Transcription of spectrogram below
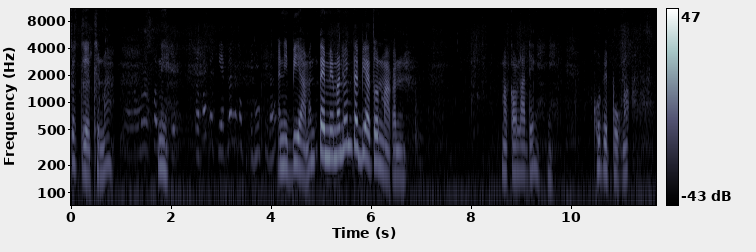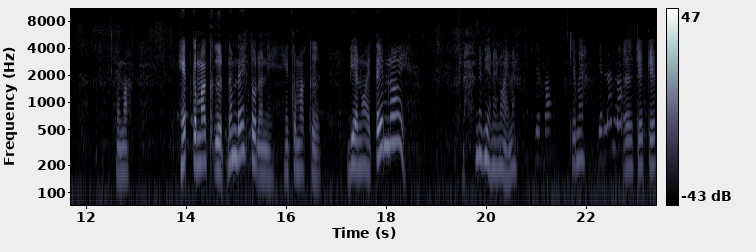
ก็เกิดขึ้นมานี่เรา ก็ไปเก็บแล้วมันก็สิเป็นยังสิแล้วอันนี้เบี้ยมันเต็มไปหมันเล่มแต่เบี้ยต้นหมากกันหมากเกาลัดเด้นี่นี่คุดไปปลูกเนาะเห็นไหมเห็ดก็มาเกิดน้ำเด้ต้นอันนี้เห็ดก็มาเกิด เบี้ยน้อยเต็มเลยน่ะได้เบี้ยหน่อยๆมัน เก็บปะเก็บไหมเก็บน้ำเนาะเออเก็บเก็บ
